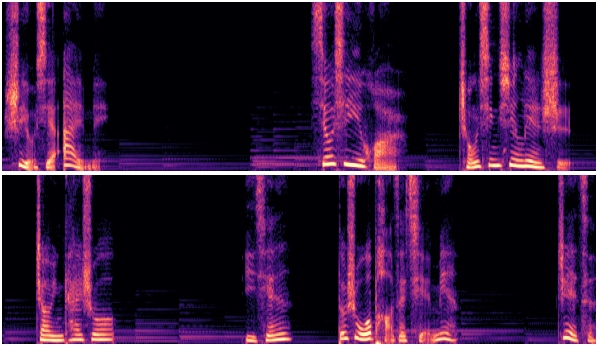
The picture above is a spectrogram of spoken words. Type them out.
是有些暧昧。休息一会儿，重新训练时，赵云开说：“以前都是我跑在前面，这次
